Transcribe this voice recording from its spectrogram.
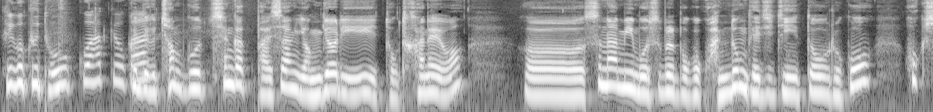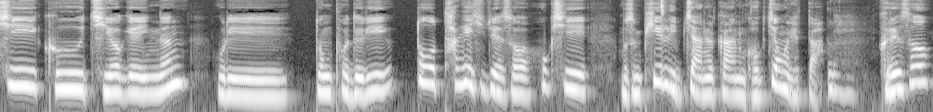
그리고 그 도읍구 학교가 근데 참그 생각 발상 연결이 독특하네요. 어, 쓰나미 모습을 보고 관동 대지진이 떠오르고 혹시 그 지역에 있는 우리 동포들이 또 타겟이 돼서 혹시 무슨 피해를 입지 않을까 하는 걱정을 했다. 네. 그래서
